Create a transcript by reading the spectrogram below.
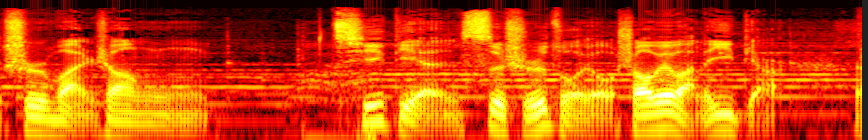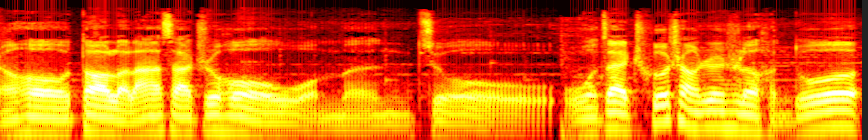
是晚上七点四十左右，稍微晚了一点儿。然后到了拉萨之后，我们就我在车上认识了很多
